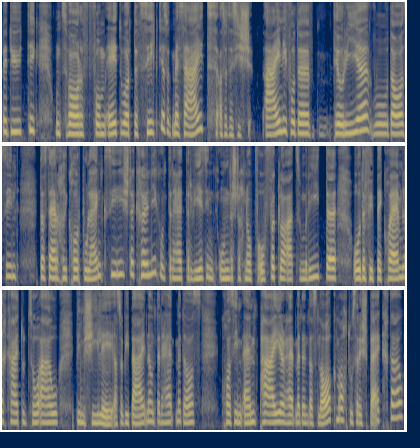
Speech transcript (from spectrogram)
Bedeutung und zwar vom Eduard VII. Also man sagt, also das ist eine der Theorien, die da sind, dass der ein bisschen korpulent war, der König. Und dann hat er wie seinen untersten Knopf offen gelassen, auch zum Reiten oder für die Bequemlichkeit und so auch beim Chile, also bei beiden. Und dann hat man das quasi im Empire hat man dann das nachgemacht, aus Respekt auch.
